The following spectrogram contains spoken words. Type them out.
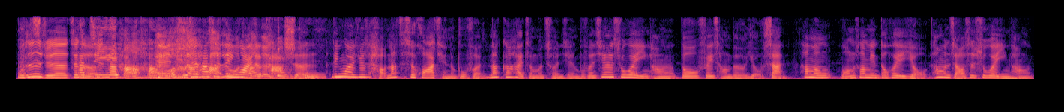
我真的觉得这个他记忆力好好，我觉得他是另外的卡神。另外就是好，那这是花钱的部分，那刚才怎么存钱的部分？现在数位银行都非常的友善。他们网络上面都会有，他们只要是数位银行，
